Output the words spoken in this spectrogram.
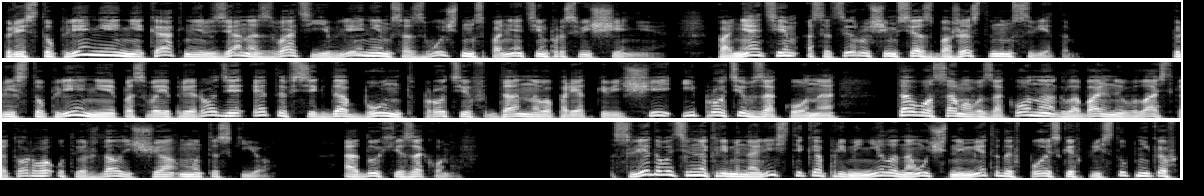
Преступление никак нельзя назвать явлением, созвучным с понятием просвещения, понятием, ассоциирующимся с божественным светом. Преступление по своей природе — это всегда бунт против данного порядка вещей и против закона, того самого закона, глобальную власть которого утверждал еще Монтескье, о духе законов. Следовательно, криминалистика применила научные методы в поисках преступников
